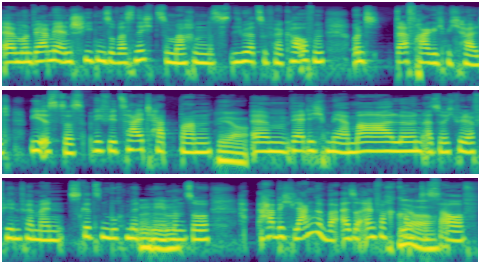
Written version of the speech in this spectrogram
Ähm, und wir haben ja entschieden, sowas nicht zu machen, das lieber zu verkaufen. Und da frage ich mich halt, wie ist das? Wie viel Zeit hat man? Ja. Ähm, werde ich mehr malen? Also ich will auf jeden Fall mein Skizzenbuch mitnehmen und so. Ha- Habe ich Langeweile? Also einfach kommt Mhm. Ja. es auf.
